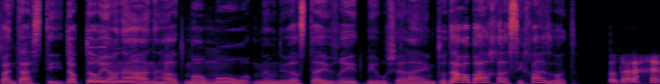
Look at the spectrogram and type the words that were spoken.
פנטסטי. דוקטור יונה אנהרט מרמור מאוניברסיטה העברית בירושלים, תודה רבה לך על השיחה הזאת. תודה לכם.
